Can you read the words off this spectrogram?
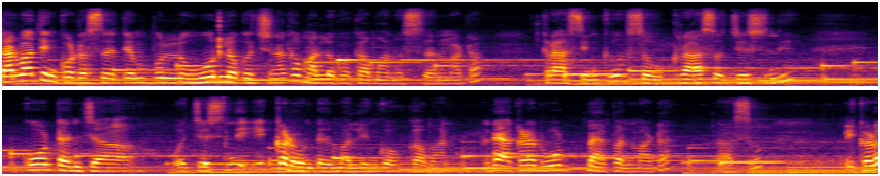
తర్వాత ఇంకోటి వస్తుంది టెంపుల్ ఊర్లోకి వచ్చినాక మళ్ళీ ఒక కమాన్ వస్తుంది అనమాట క్రాసింగ్ సో క్రాస్ వచ్చేసింది. కోటంచ వచ్చేసింది. ఇక్కడ ఉంటుంది మళ్ళీ ఇంకొక కమాన్. అంటే అక్కడ రోడ్ మ్యాప్ అనమాట క్రాసు ఇక్కడ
